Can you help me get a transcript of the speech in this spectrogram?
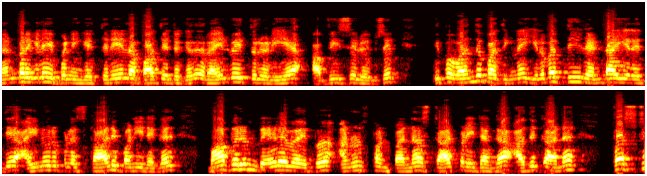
நண்பர்களே இப்ப நீங்க திரையில பாத்துட்டு இருக்கிறது ரயில்வே துறையுடைய அபிஷியல் வெப்சைட் இப்ப வந்து பாத்தீங்கன்னா இருபத்தி ரெண்டாயிரத்தி ஐநூறு பிளஸ் காலி பணியிடங்கள் மாபெரும் வேலை வாய்ப்பு அனௌன்ஸ்மெண்ட் பண்ண ஸ்டார்ட் பண்ணிட்டாங்க. அதுக்கான first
